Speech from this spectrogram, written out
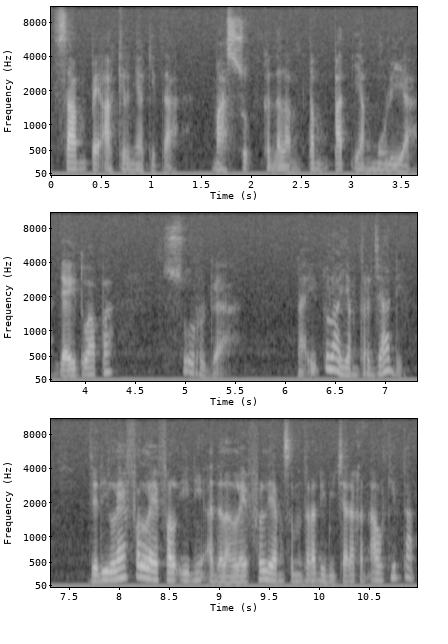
sampai akhirnya kita masuk ke dalam tempat yang mulia, yaitu apa? Surga. Nah, itulah yang terjadi. Jadi level-level ini adalah level yang sementara dibicarakan Alkitab.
